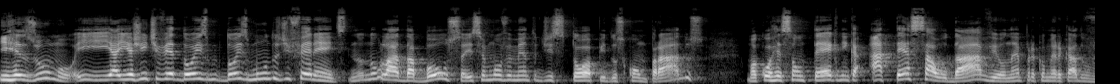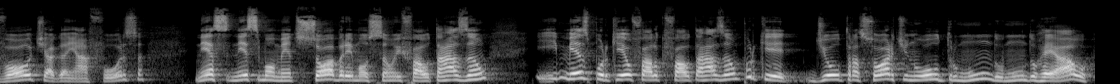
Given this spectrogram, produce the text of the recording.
Em resumo, e, e, aí a gente vê dois, dois mundos diferentes. No, no lado da bolsa, isso é um movimento de stop dos comprados uma correção técnica até saudável, né, para que o mercado volte a ganhar força. Nesse, nesse momento sobra emoção e falta razão. E mesmo porque eu falo que falta razão, porque de outra sorte, no outro mundo, o mundo real,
